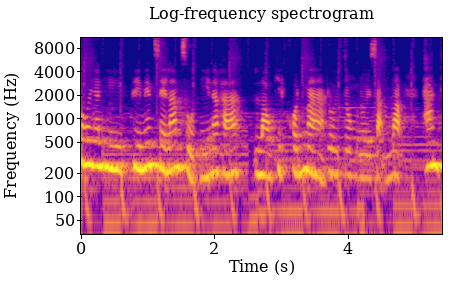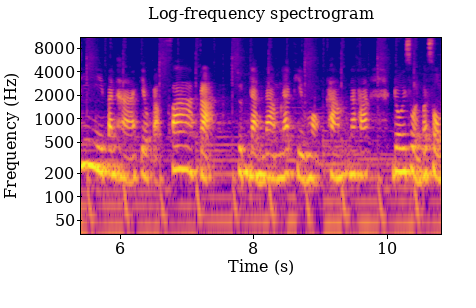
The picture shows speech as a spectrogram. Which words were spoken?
ตัวยันฮีพรีเมียมเซรั่มสูตรนี้นะคะ เราคิดค้นมาโดยตรงเลยสำหรับท่านที่มีปัญหาเกี่ยวกับฝ้ากระ จุดด่างดำและผิวหมองคล้ำนะคะ โดยส่วนผสม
